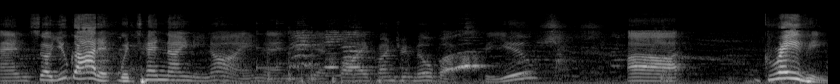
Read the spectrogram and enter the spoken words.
And so you got it with ten ninety nine, and you get five hundred mil bucks for you. Uh, gravy.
